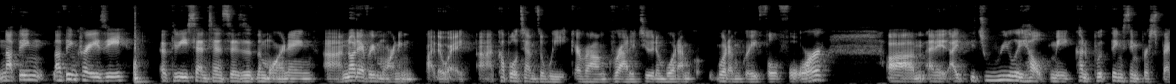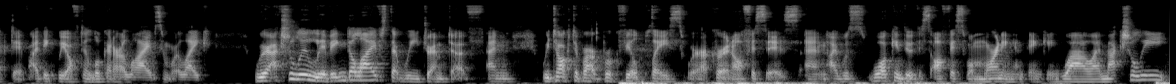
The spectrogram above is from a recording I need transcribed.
Nothing, nothing crazy. Uh, three sentences in the morning. Uh, not every morning, by the way. Uh, a couple of times a week around gratitude and what I'm what I'm grateful for. Um, and it, I, it's really helped me kind of put things in perspective. I think we often look at our lives and we're like, we're actually living the lives that we dreamt of. And we talked about Brookfield Place, where our current office is. And I was walking through this office one morning and thinking, wow, I'm actually,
